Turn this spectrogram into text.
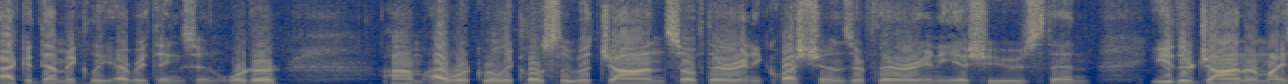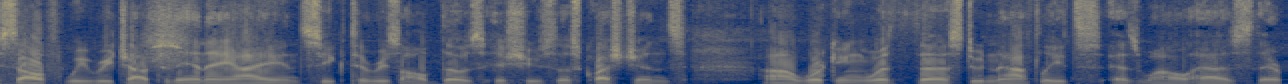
academically everything's in order. Um, I work really closely with John, so if there are any questions, if there are any issues, then either John or myself, we reach out to the NAIA and seek to resolve those issues, those questions, uh, working with the student athletes as well as their,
